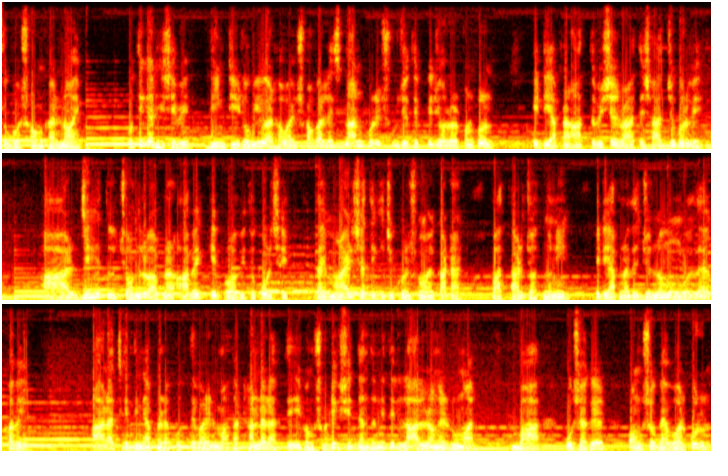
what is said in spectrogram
শুভ সংখ্যা নয়। প্রতিকার হিসেবে দিনটি রবিবার হওয়ায় সকালে স্নান করে সূর্যদেবকে জল অর্পণ করুন। এটি আপনার আত্মবিশ্বাস বাড়াতে সাহায্য করবে। আর যেহেতু চন্দ্র আপনার আবেগকে প্রভাবিত করছে, তাই মায়ের সাথে কিছুক্ষণ সময় কাটান বা তার যত্ন নিন। এটি আপনাদের জন্য মঙ্গলদায়ক হবে। আর আজকের দিনে আপনারা করতে পারেন মাথা ঠান্ডা রাখতে এবং সঠিক সিদ্ধান্ত নিতে লাল রঙের রুমাল বা পোশাকের অংশ ব্যবহার করুন।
